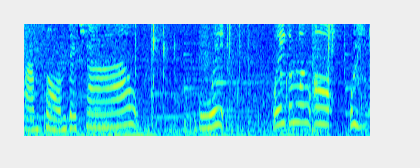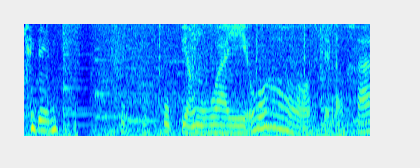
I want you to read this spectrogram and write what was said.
ความหอมแต่เช้า อุ้ยอุ้ยกำลังออก อุ้ยกระเด็นปุบปุบปุบอย่างไว โอ้ เสร็จแล้วค่ะ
